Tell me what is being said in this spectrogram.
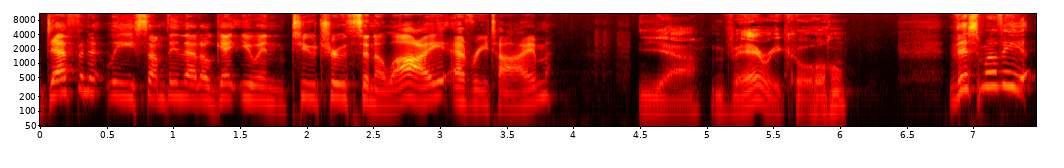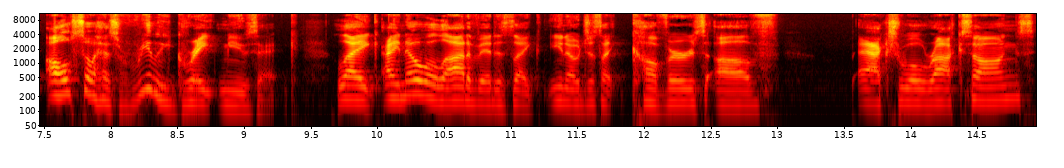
definitely something that'll get you in two truths and a lie every time. Yeah, very cool. This movie also has really great music. Like, I know a lot of it is like, you know, just like covers of actual rock songs,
